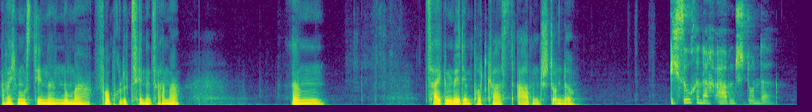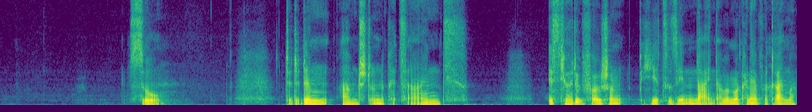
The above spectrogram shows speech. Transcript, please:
Aber ich muss die Nummer vorproduzieren jetzt einmal. Ähm, zeige mir den Podcast Abendstunde. Ich suche nach Abendstunde. So. Abendstunde Pizza 1. Ist die heutige Folge schon hier zu sehen? Nein, aber man kann einfach dreimal.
